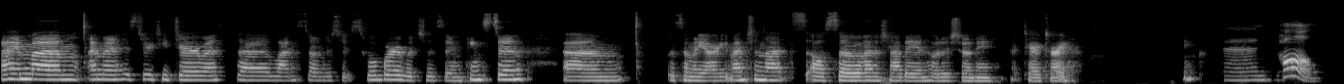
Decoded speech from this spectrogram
I'm um, I'm a history teacher with uh, Limestone District School Board, which is in Kingston. Um, somebody already mentioned that. Also Anishinaabe and Haudenosaunee territory. Thanks. And Paul.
